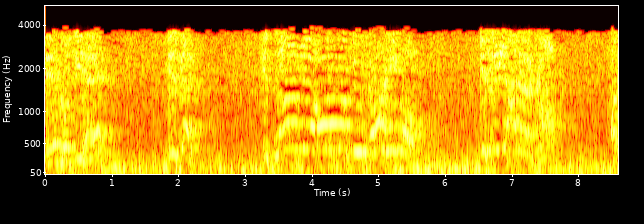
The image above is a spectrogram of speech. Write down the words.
ایک ہوتی ہے عزت۔ اسلام نے عورتوں کی گواہی کو کس لیے آگے رکھا۔ اور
